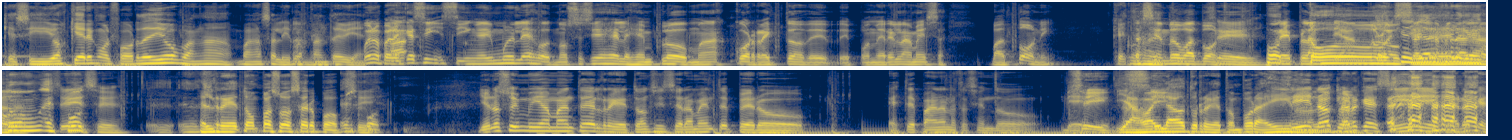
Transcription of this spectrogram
que si Dios quiere, con el favor de Dios, van a, van a salir bastante bien. Bueno, pero Ah. es que sin, sin ir muy lejos, no sé si es el ejemplo más correcto de, de poner en la mesa. Bad Bunny. ¿Qué está Correcto. haciendo Bad Bunny? Sí. Replanteando Es que ya el reggaetón es Sí, pop. sí. Es- el reggaetón pasó a ser pop, es sí. pop. Yo no soy muy amante del reggaetón, sinceramente, pero este pana lo está haciendo bien. Sí. Y has Sí. bailado tu reggaetón por ahí. Sí, no, claro que sí, claro que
